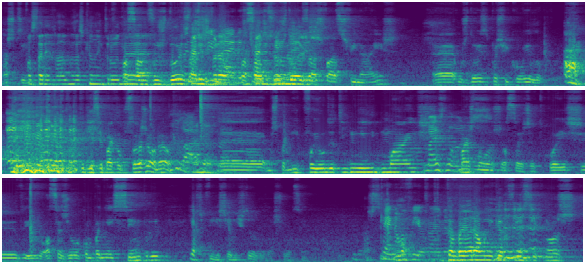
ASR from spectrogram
Acho que sim. Posso estar errado, mas acho que ele entrou Passámos na. os dois, às, passámos os dois. às fases finais, eh, os dois, e depois ficou ele. Ah! Podia ser para aquele personagem ou não. Claro. Eh, mas para mim foi onde eu tinha ido mais, Mais longe. ou seja, depois, eh, eu, ou seja, eu acompanhei sempre, e acho que vi as séries todas, acho eu assim. Acho que sim. Quem não viu, não é? Também era a única referência que nós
